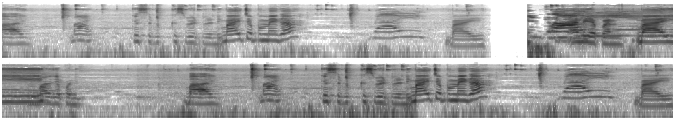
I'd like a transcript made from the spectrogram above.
బాయ్ బాయ్ కిస్ కిస్ పెట్టి రెడీ బాయ్ చెప్పు మేఘా. బాయ్. అది చెప్పండి. బాయ్. బాయ్ చెప్పండి. బాయ్. బాయ్. కిస్ కిస్ పెట్టి రెడీ బాయ్ చెప్పు మేఘా. బాయ్. బాయ్.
